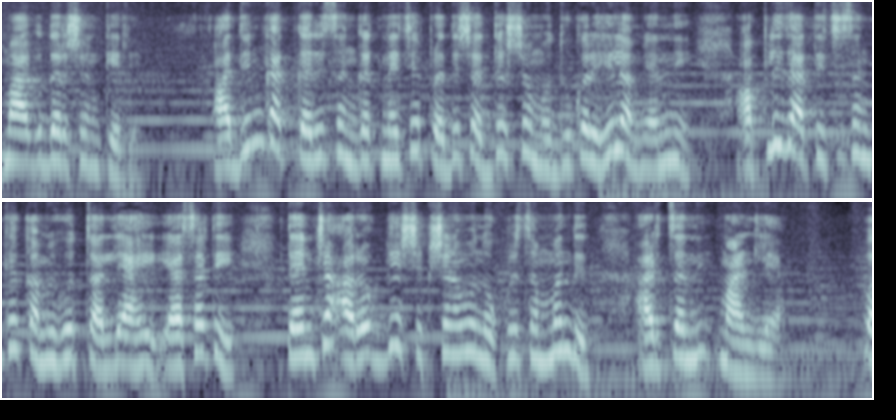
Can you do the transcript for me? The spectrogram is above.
मार्गदर्शन केले. आदिम कातकरी संघटनेचे प्रदेश अध्यक्ष मधुकर हिलम यांनी आपली जातीची संख्या कमी होत चालली आहे यासाठी त्यांच्या आरोग्य शिक्षण व नोकरी संबंधित अडचणी मांडल्या. व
